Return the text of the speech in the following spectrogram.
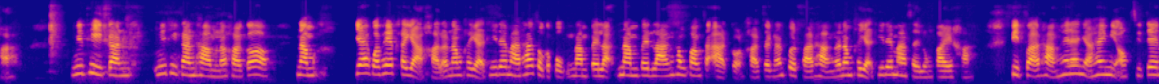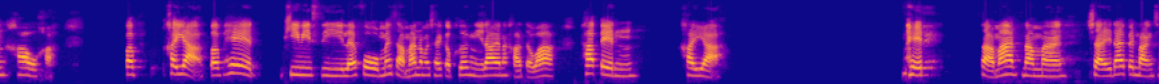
ค่ะ วิธีการวิธีการทำนะคะ ก็นำแยกประเภทขยะค่ะ แล้วนำขยะที่ได้มาถ้าสกปรกนำไปละนำไปล้างทำความสะอาดก่อนค่ะ จากนั้นเปิดฝาถังแล้วนำขยะที่ได้มาใส่ลงไปค่ะ ปิดฝาถังให้แน่นอย่าให้มีออกซิเจนเข้าค่ะประขยะประเภท PVC และโฟมไม่สามารถนำมาใช้กับเครื่องนี้ได้นะคะ แต่ว่าถ้าเป็นขยะเพชรสามารถนำมาใช้ได้เป็นบางช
